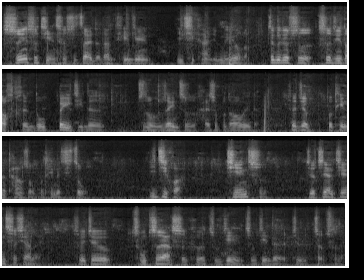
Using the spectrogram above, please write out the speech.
实验室检测是在的，但田间仪器看就没有了。这个就是涉及到很多背景的。这种认知还是不到位的，所以就不停的探索，不停的去做，一句话，坚持，就这样坚持下来，所以就从至暗时刻逐渐逐渐的就走出来，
